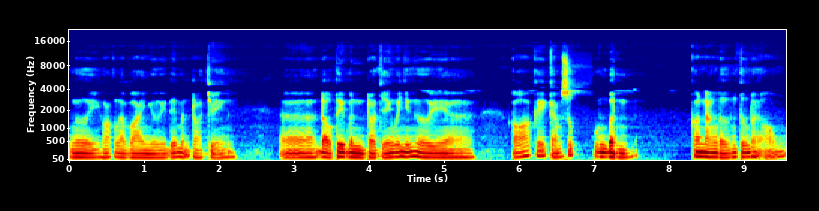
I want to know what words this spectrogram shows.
người hoặc là vài người để mình trò chuyện. À, đầu tiên mình trò chuyện với những người à, có cái cảm xúc quân bình có năng lượng tương đối ổn.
